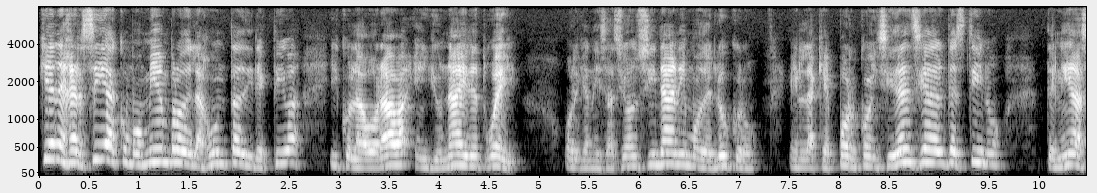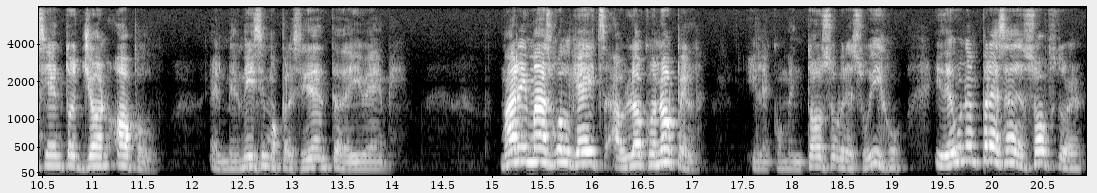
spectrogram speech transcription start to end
quien ejercía como miembro de la junta directiva y colaboraba en United Way, organización sin ánimo de lucro en la que por coincidencia del destino tenía asiento John Opel, el mismísimo presidente de IBM. Mary Maswell Gates habló con Opel y le comentó sobre su hijo y de una empresa de software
